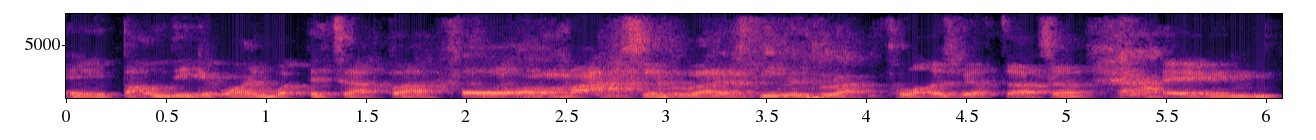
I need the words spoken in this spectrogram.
Uh, Balde get one, whipped the tap off. Oh, massive man. He was ripped. A lot of wear that, so. Ah. Um,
